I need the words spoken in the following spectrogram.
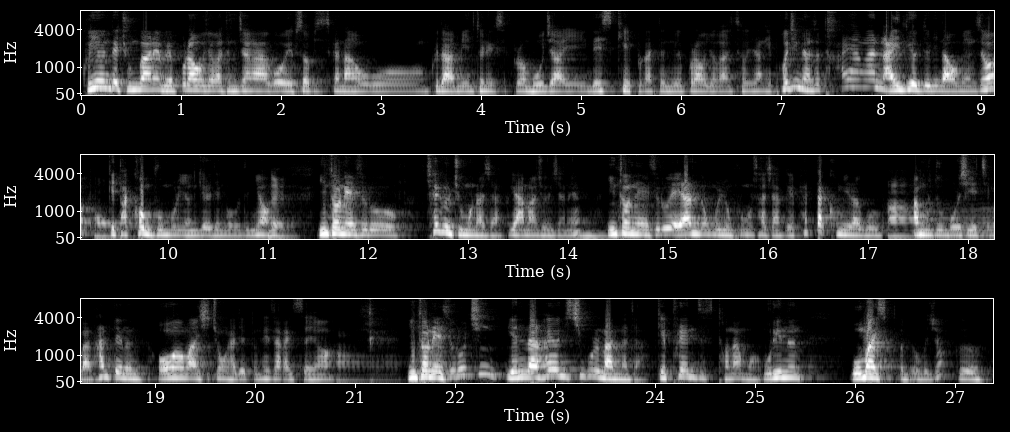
90년대 중반에 웹브라우저가 등장하고 웹 서비스가 나오고 그 다음에 인터넷 익스플로러, 모자이, 넷스케이프 같은 웹브라우저가 세상에 퍼지면서 다양한 아이디어들이 나오면서 어. 그게 닷컴 붐으로 연결된 거거든요. 네. 인터넷으로 책을 주문하자. 그게 아마존이잖아요. 인터넷으로 애완동물 용품을 사자. 그게 펫닷컴이라고 아. 아무도 모르시겠지만 한때는 어마어마한 시총을 가졌던 회사가 있어요. 아. 인터넷으로 친- 옛날 하연이 친구를 만나자. 그게 프렌드스터나 뭐 우리는 오마이스 어, 뭐죠? 그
